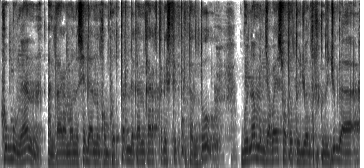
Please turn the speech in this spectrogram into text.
hubungan antara manusia dan komputer dengan karakteristik tertentu guna mencapai suatu tujuan tertentu juga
